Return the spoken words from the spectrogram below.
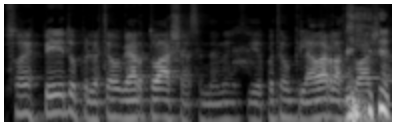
son espíritus, pero les tengo que dar toallas, ¿entendés? Y después tengo que lavar las toallas.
